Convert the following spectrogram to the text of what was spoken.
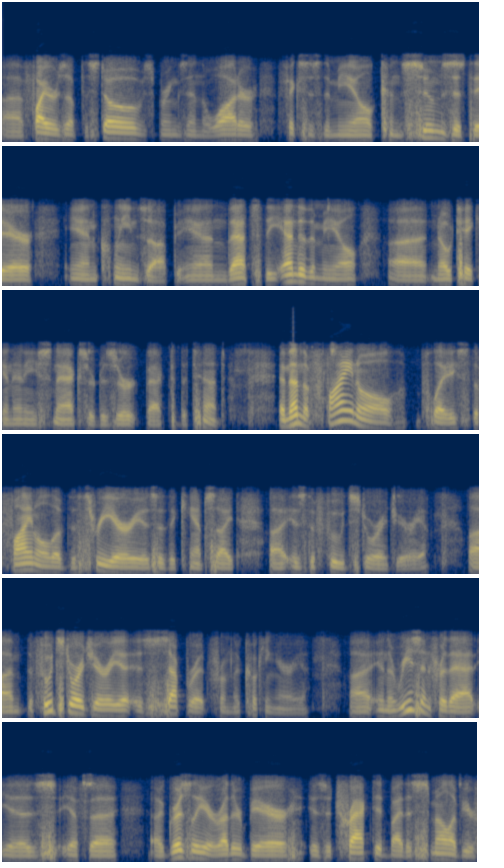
uh, fires up the stoves, brings in the water, fixes the meal, consumes it there, and cleans up. And that's the end of the meal. Uh, no taking any snacks or dessert back to the tent. And then the final place, the final of the three areas of the campsite, uh, is the food storage area. Um, the food storage area is separate from the cooking area. Uh, and the reason for that is if a, a grizzly or other bear is attracted by the smell of your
